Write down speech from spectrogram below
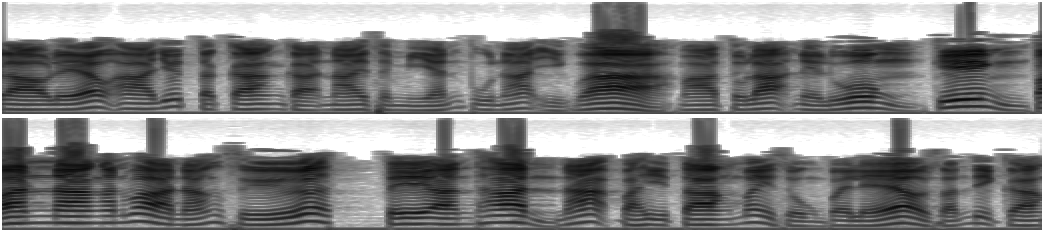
กล่าวแล้วอายุตกังกะนายเสมียนปูนะอีกว่า มาตุละในลุง กิ้ง ปันนางอันว่าหนังสือเตอันท่านณปหิตังไม่ส่งไปแล้ว สันติกัง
